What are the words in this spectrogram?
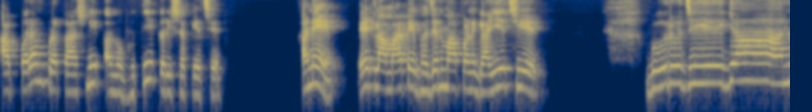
આ પરમ પ્રકાશની અનુભૂતિ કરી શકે છે. અને એટલા માટે ભજનમાં પણ ગાઈએ છીએ ગુરુજીએ જ્ઞાન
